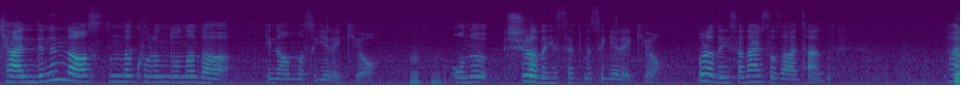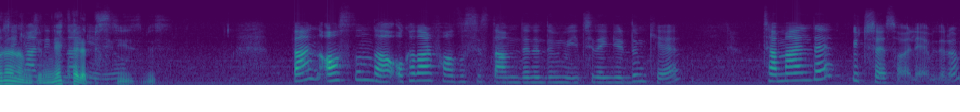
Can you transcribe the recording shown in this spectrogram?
kendinin de aslında korunduğuna da inanması gerekiyor. Onu şurada hissetmesi gerekiyor. Burada hissederse zaten her Nurhan şey Hanımcığım ne kendiliğinden geliyor. terapistiyiz biz? Ben aslında o kadar fazla sistem denedim ve içine girdim ki temelde üç şey söyleyebilirim.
